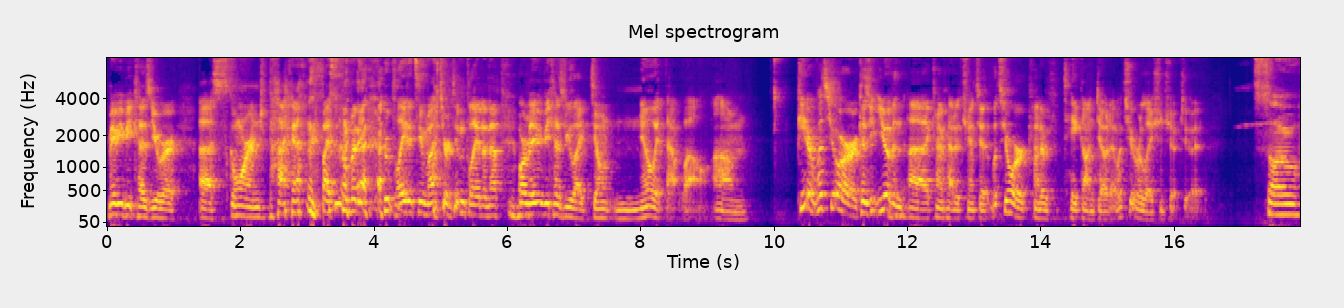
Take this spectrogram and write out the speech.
Maybe because you were uh, scorned by by somebody who played it too much or didn't play it enough, or maybe because you like don't know it that well. Um, Peter, what's your because you, you haven't uh, kind of had a chance yet. What's your kind of take on Dota? What's your relationship to it? So,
